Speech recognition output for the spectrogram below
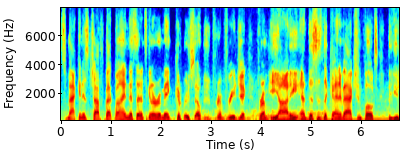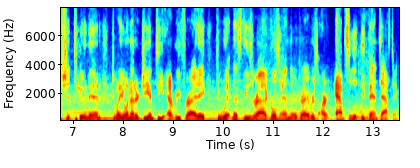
smacking his chops back behind this, and it's going to remain Caruso from Friedrich from Ianni. And this is the kind of action, folks, that you should tune in 2100 GMT every Friday to witness. These radicals and their drivers are absolutely fantastic.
